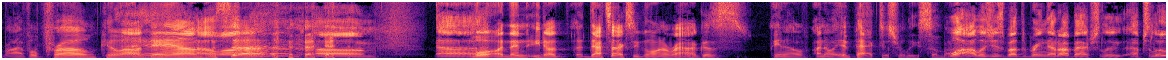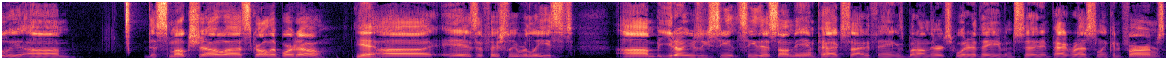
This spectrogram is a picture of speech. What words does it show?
Rival Pro, come on Hey, down. What's up? that? um, uh, well, and then you know that's actually going around because you know I know Impact just released somebody. well, I was just about to bring that up. Actually, absolutely. Um, the Smoke Show, uh, Scarlett Bordeaux, yeah, uh, is officially released. Um, but you don't usually see see this on the Impact side of things, but on their Twitter, they even said Impact Wrestling confirms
